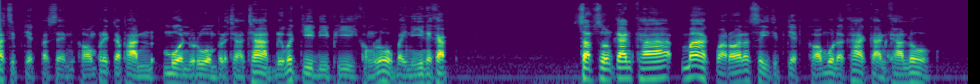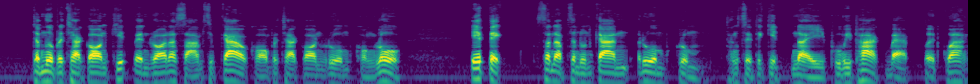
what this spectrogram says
57%ของผลิตภัณฑ์มวลรวมประชาชาติ หรือว่า GDP ของโลกใบนี้นะครับ สัดส่วนการค้ามากกว่าร้อยละ47 ของมูลค่าการค้าโลกจำนวนประชากรคิดเป็นร้อยละ39 ของประชากรรวมของโลก เอเปกสนับสนุนการรวมกลุ่มทางเศรษฐกิจในภูมิภาคแบบเปิดกว้าง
